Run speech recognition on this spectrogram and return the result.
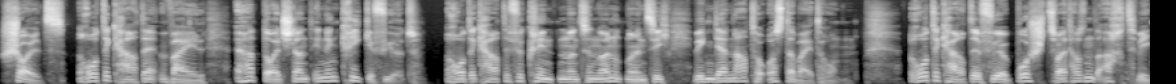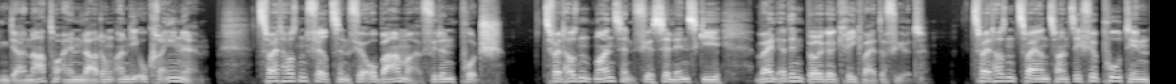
Scholz, rote Karte, weil er hat Deutschland in den Krieg geführt. Rote Karte für Clinton 1999 wegen der NATO-Osterweiterung. Rote Karte für Bush 2008 wegen der NATO-Einladung an die Ukraine. 2014 für Obama für den Putsch. 2019 für Zelensky, weil er den Bürgerkrieg weiterführt. 2022 für Putin,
